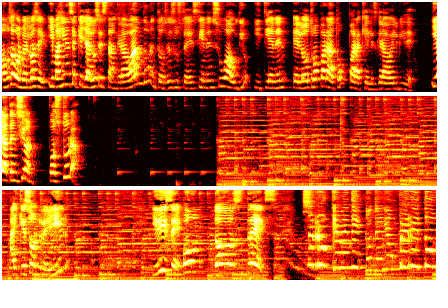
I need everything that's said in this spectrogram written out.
Vamos a volverlo a hacer. Imagínense que ya los están grabando, entonces ustedes tienen su audio y tienen el otro aparato para que les grabe el video. Y atención, postura. Hay que sonreír. Y dice, un, dos, tres. San Roque bendito tenía un perrito,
